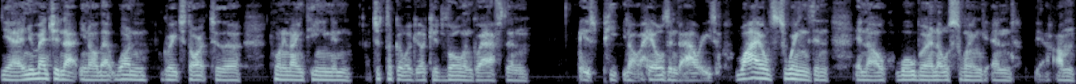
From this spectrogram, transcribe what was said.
Yeah, and you mentioned that you know that one great start to the 2019, and I just took a look at his rolling graphs and his you know hills and valleys, wild swings and you know, Woba and O swing, and yeah, um,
